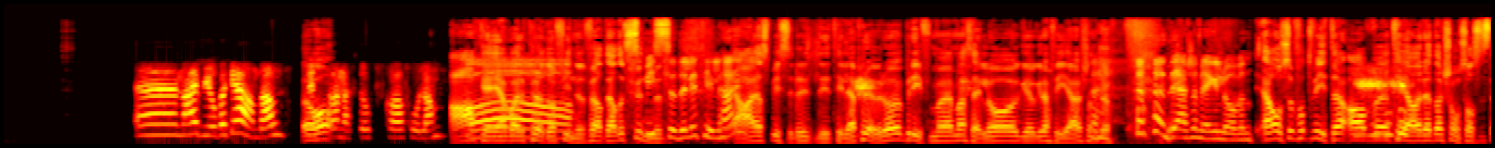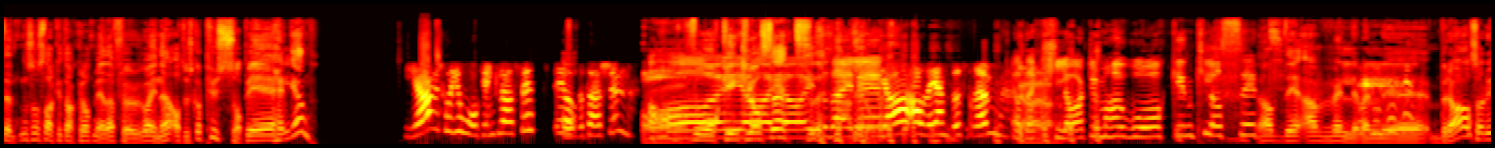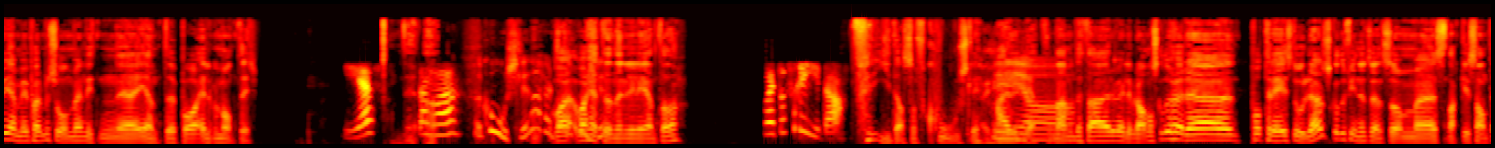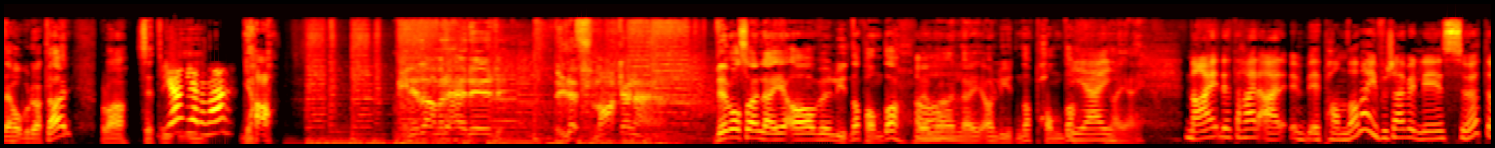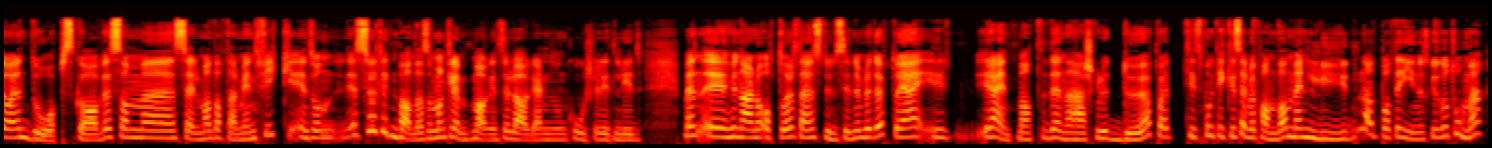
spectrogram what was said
Eh, nei, Bjorbekk er Arendal. Flytta nettopp fra Froland. Ah, ok, jeg bare prøvde å finne ut, for at jeg hadde funnet... Spisse det litt til her. Ja, jeg spisser det litt, litt til. Jeg prøver å brife med meg selv og geografi her, skjønner du. Det er som regel loven. Jeg har også fått vite av eh, Thea, redaksjonsassistenten, som snakket akkurat med deg før vi var inne, at du skal pusse opp i helgen. Ja, vi skal i walk-in closet i overetasjen. Walk-in closet. Oi, oi, så deilig. Ja, alle jenters drøm. Ja, det er klart du må ha walk-in closet. Ja, det er veldig, veldig bra. Og så er du hjemme i permisjon med en liten eh, jente på 11 måneder. Yes, det stemmer. Så koselig, da. Hva, hva heter denne lille jenta, da? Hun heter Frida. Frida, så koselig. Ja. Herlighet. Nei, men dette er veldig bra. Nå skal du høre på tre historier her, så skal du finne ut hvem som eh, snakker sant. Jeg håper du er klar, for da setter vi Ja, gleder meg. Ja! Mine damer og herrer, Løffmakerne. Hvem også er lei av lyden av panda? Hvem er lei av lyden av panda? Jeg. Nei, jeg. Nei, dette her er Pandaen er i og for seg veldig søt. Det var en dåpsgave som eh, Selma, datteren min, fikk. En sånn en søt liten panda som man klemmer på magen så lager den en sånn koselig liten lyd. Men eh, hun er nå åtte år, så det er en stund siden hun ble døpt. Og jeg eh, regnet med at denne her skulle dø på et tidspunkt. Ikke selve pandaen, men lyden. At batteriene skulle gå tomme.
